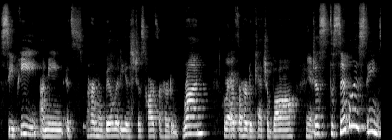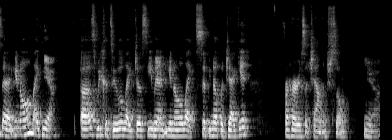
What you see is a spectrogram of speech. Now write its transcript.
CP, I mean, it's her mobility is just hard for her to run right. or for her to catch a ball. Yeah. Just the simplest things that you know, like Yeah. us, we could do, like just even Yeah. you know, like sipping up a jacket. For her is a challenge. So, Yeah.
